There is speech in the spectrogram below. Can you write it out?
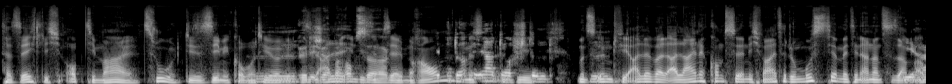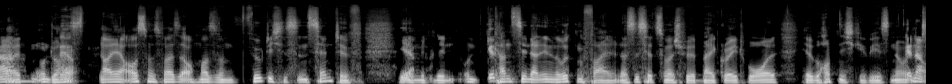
tatsächlich optimal zu, dieses Semi-Kooperative. Mhm, Würde ich alle in diesem selben Raum. Ja, doch, ja, doch stimmt. Uns mhm. irgendwie alle, weil alleine kommst du ja nicht weiter. Du musst ja mit den anderen zusammenarbeiten ja. und du ja. hast da ja ausnahmsweise auch mal so ein wirkliches Incentive äh, ja. mit denen und Ge kannst denen dann in den Rücken fallen. Das ist ja zum Beispiel bei Great Wall ja überhaupt nicht gewesen. Ne? genau,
